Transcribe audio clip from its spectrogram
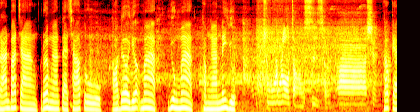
ร้านบ้าจาง เริ่มงานแต่เช้าตรู่ออเดอร์เยอะมาก ยุ่งมากทำงานไม่หยุดเท่าแก่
